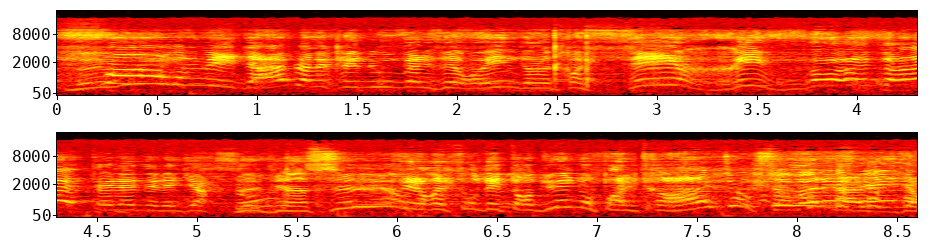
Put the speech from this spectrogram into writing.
formidable avec les nouvelles héroïnes de notre série vedette, Hélène et les garçons. Mais bien sûr Ils restent détendus, ils n'ont pas le crack. Ça va, les filles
